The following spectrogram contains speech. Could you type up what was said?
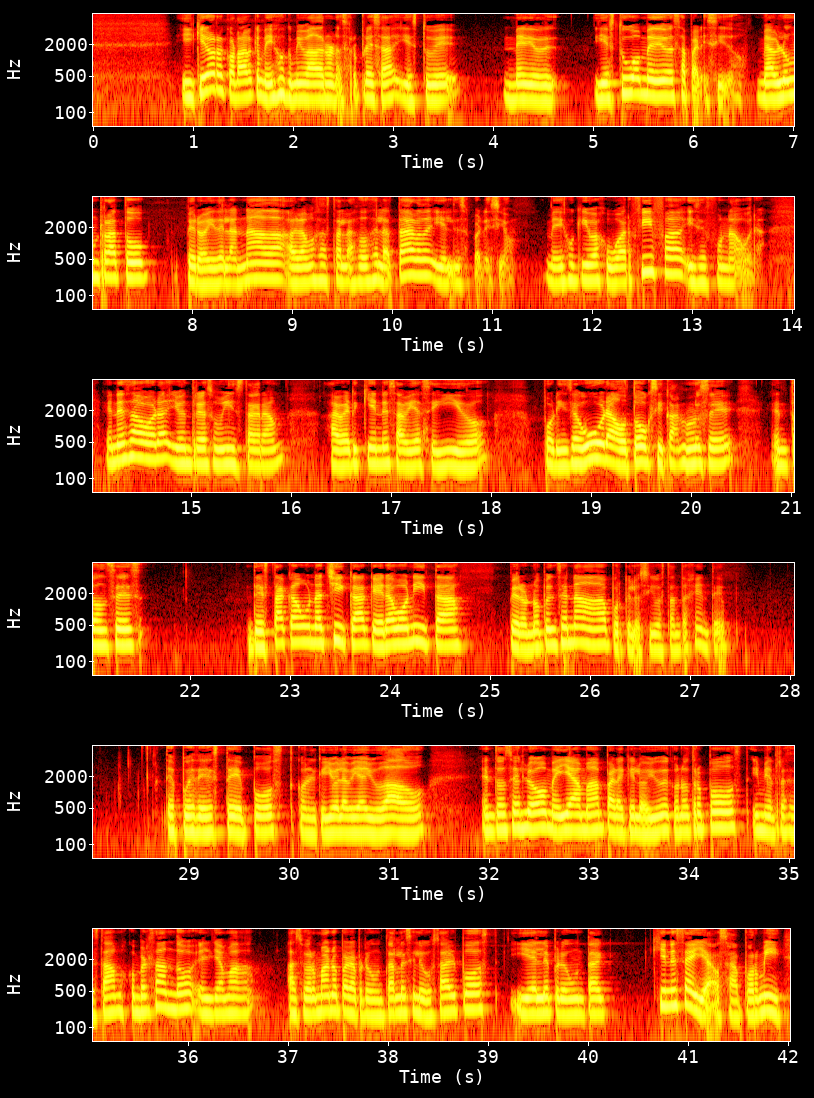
Y quiero recordar que me dijo que me iba a dar una sorpresa y estuve medio y estuvo medio desaparecido. Me habló un rato, pero ahí de la nada, hablamos hasta las 2 de la tarde y él desapareció. Me dijo que iba a jugar FIFA y se fue una hora. En esa hora yo entré a su Instagram a ver quiénes había seguido por insegura o tóxica, no lo sé. Entonces destaca una chica que era bonita, pero no pensé nada porque lo sigo tanta gente. Después de este post con el que yo le había ayudado. Entonces luego me llama para que lo ayude con otro post y mientras estábamos conversando, él llama a su hermano para preguntarle si le gustaba el post y él le pregunta quién es ella, o sea, por mí.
